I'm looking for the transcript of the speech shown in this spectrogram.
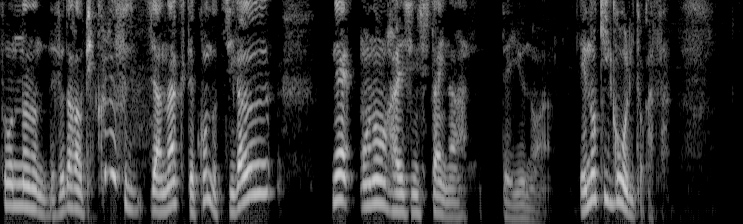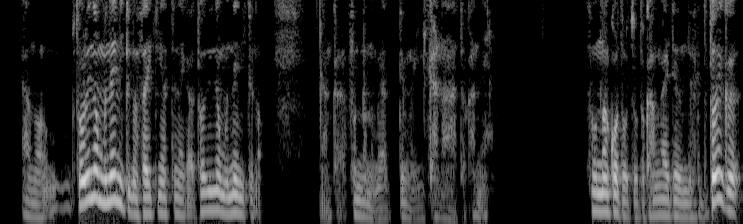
そんななんですよ。だからピクルスじゃなくて今度違うね、ものを配信したいなっていうのは、えのき氷とかさ、あの、鶏の胸肉の最近やってないから、鶏の胸肉の、なんか、そんなのもやってもいいかなとかね。そんなことをちょっと考えてるんですけど、とにかく、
